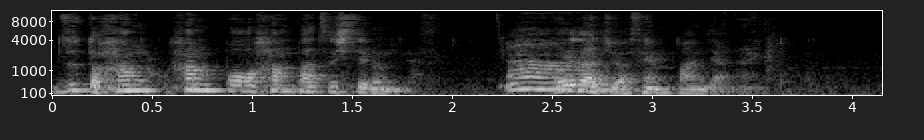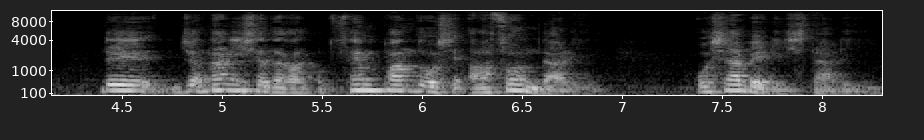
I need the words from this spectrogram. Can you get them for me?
ずっと反反抗、反発してるんです。俺たちは戦犯じゃないと。で、じゃあ何してたか、戦犯同士遊んだり、おしゃべりしたり、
